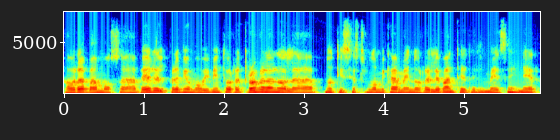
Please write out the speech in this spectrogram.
Ahora vamos a ver el premio Movimiento Retrógrado, la noticia astronómica menos relevante del mes de enero.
